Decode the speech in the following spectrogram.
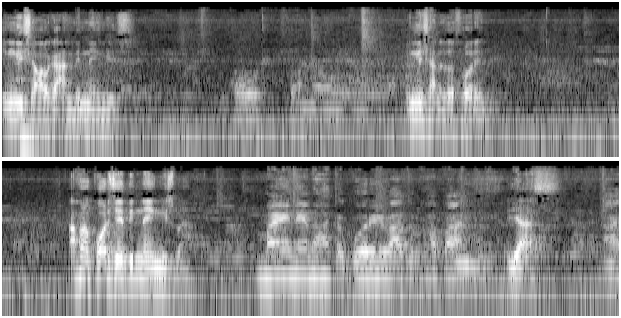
इंग्लिश हल्का हानिदिनु न इंग्लिश इंग्लिश हाँ तो सॉरी आफ्नो परिचय दिनु न इङ्ग्लिसमा मैंने वहाँ तो गोरे बहादुर खपाएँगे यस हाँ?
